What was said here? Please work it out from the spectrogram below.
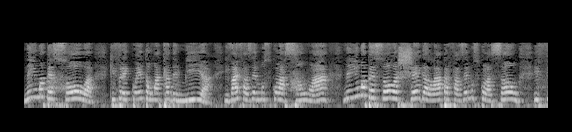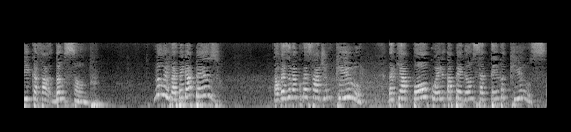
Nenhuma pessoa que frequenta uma academia e vai fazer musculação lá, nenhuma pessoa chega lá para fazer musculação e fica dançando. Não, ele vai pegar peso. Talvez ele vai começar de um quilo. Daqui a pouco ele está pegando 70 quilos.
